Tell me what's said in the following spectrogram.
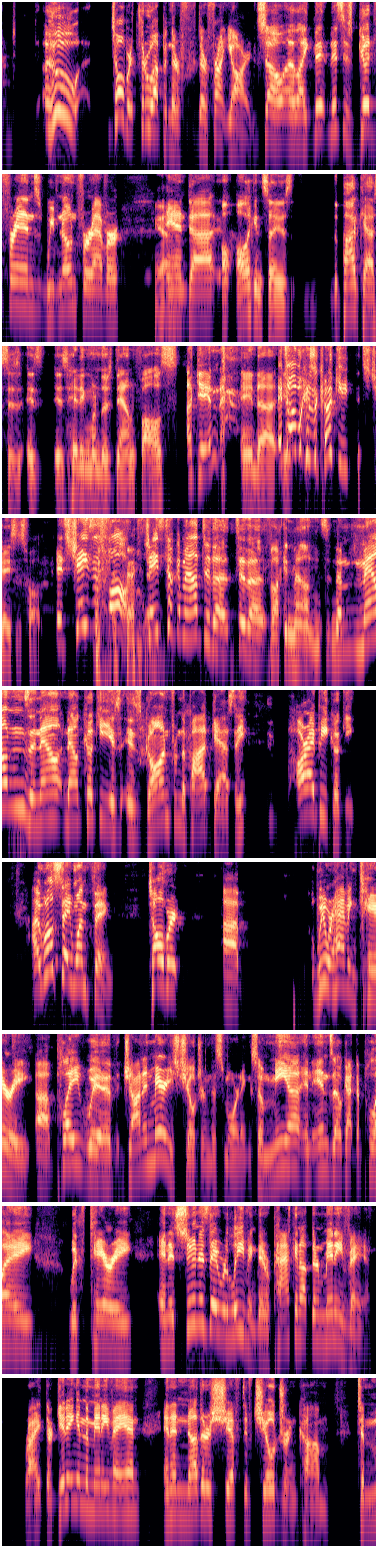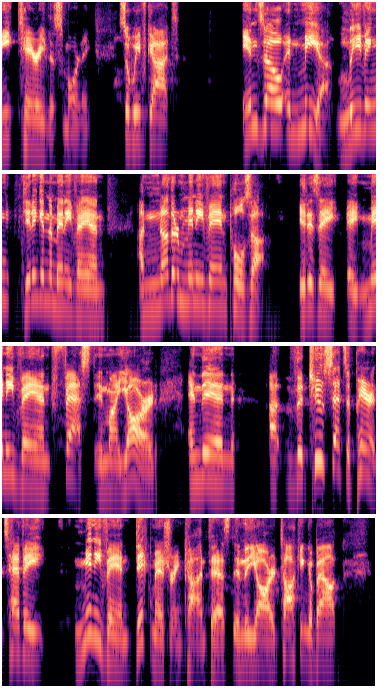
who Tolbert threw up in their their front yard. So uh, like th- this is good friends we've known forever. Yeah. And uh, All, all I can say is the podcast is is is hitting one of those downfalls, again, and uh, it's it- all because of Cookie. it's Chase's fault. It's Chase's fault. Chase took him out to the to the Fucking mountains and the mountains, and now now Cookie is is gone from the podcast. He, R.I.P. Cookie. I will say one thing, Tolbert. Uh, we were having Terry uh, play with John and Mary's children this morning. So Mia and Enzo got to play with Terry, and as soon as they were leaving, they were packing up their minivan. Right, they're getting in the minivan, and another shift of children come to meet Terry this morning. So we've got Enzo and Mia leaving, getting in the minivan. Another minivan pulls up. It is a, a minivan fest in my yard. And then uh, the two sets of parents have a minivan dick measuring contest in the yard talking about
